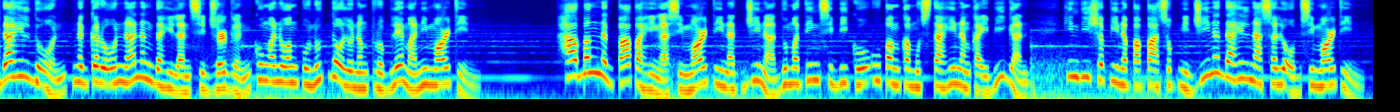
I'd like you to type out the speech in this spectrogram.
Dahil doon, nagkaroon na ng dahilan si Jurgen kung ano ang punot dolo ng problema ni Martin. Habang nagpapahinga si Martin at Gina dumating si Biko upang kamustahin ang kaibigan, hindi siya pinapapasok ni Gina dahil nasa loob si Martin.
